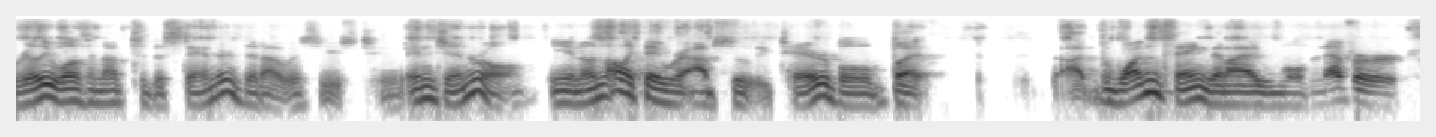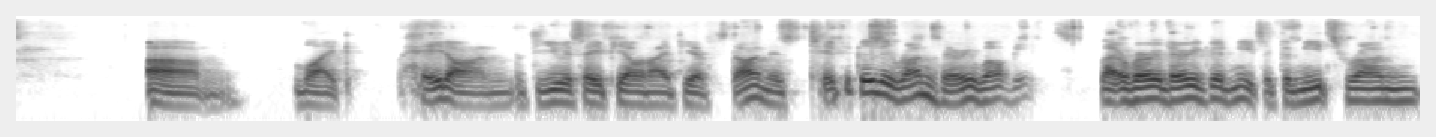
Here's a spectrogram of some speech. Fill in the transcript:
really wasn't up to the standard that I was used to in general. You know, not like they were absolutely terrible, but uh, the one thing that I will never um like hate on that the USAPL and IPF's done is typically they run very well meets, like very very good meets. Like the meets run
